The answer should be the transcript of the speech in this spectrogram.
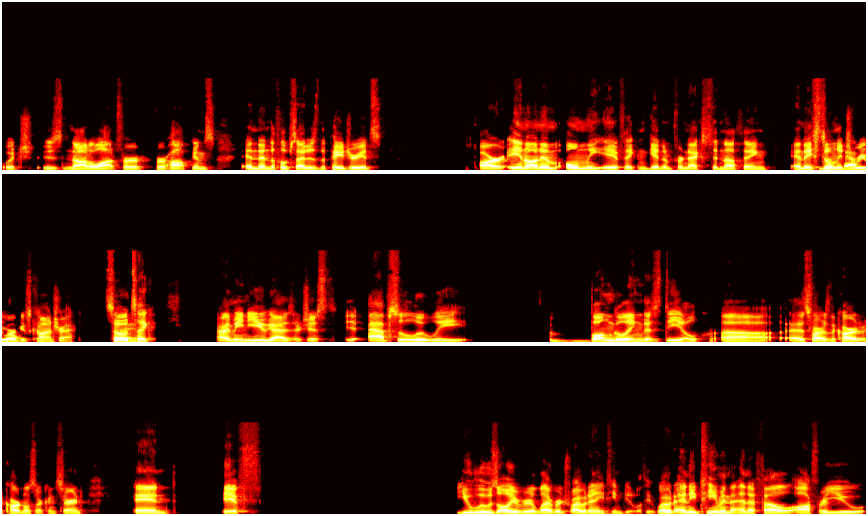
which is not a lot for for Hopkins. And then the flip side is the Patriots are in on him only if they can get him for next to nothing, and they still No need to rework his contract. So it's like, I mean, you guys are just absolutely bungling this deal uh, as far as the Card- Cardinals are concerned. And if you lose all of your leverage, why would any team deal with you? Why would any team in the NFL offer you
